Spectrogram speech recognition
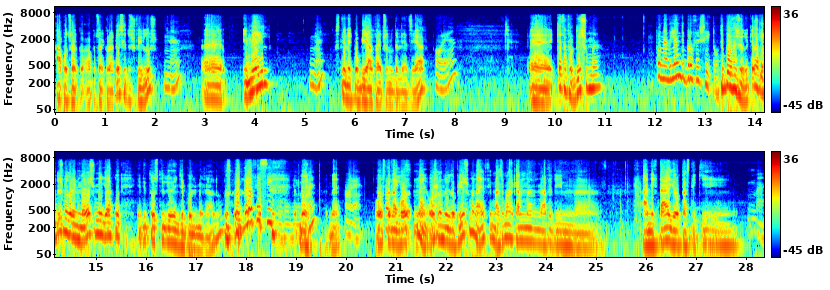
από τους, ακρο- από τους ακροατές ή τους φίλους, ναι, ε, email ναι, στην εκπομπή αε.gr ωραία. ε, και θα φροντίσουμε Που να δηλώνει την πρόθεσή του. την πρόθεσή του και θα Τι- φροντίσουμε να τον ενημερώσουμε για, γιατί το στούντιο δεν είναι και πολύ μεγάλο. την πρόθεσή του, παιδί μου, ναι, ε. ναι. Ωραία. Ώστε Το να, θέλεις; μπο... ναι, ώστε Ναι. να τον ειδοποιήσουμε να έρθει μαζί μας να κάνουμε με αυτή την ε, ανοιχτά γιορταστική Ναι.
